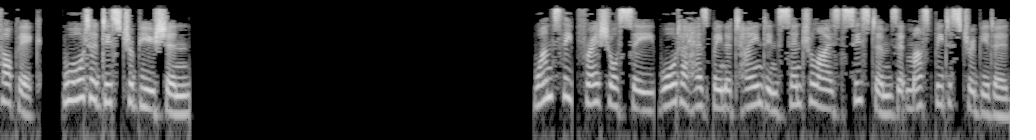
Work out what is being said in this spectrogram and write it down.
Topic: Water distribution. Once the fresh or sea water has been attained in centralized systems it must be distributed.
